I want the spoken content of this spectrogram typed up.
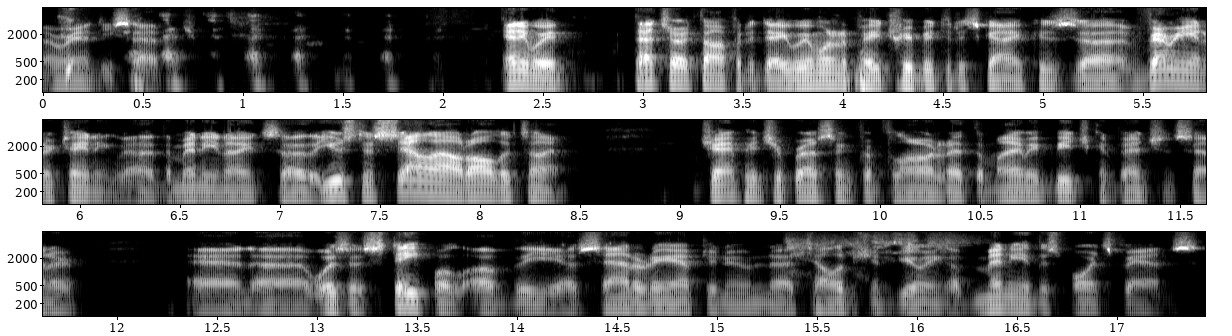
uh, Randy Savage. anyway, that's our thought for today. We wanted to pay tribute to this guy because uh, very entertaining. Uh, the many nights uh, used to sell out all the time. Championship Wrestling from Florida at the Miami Beach Convention Center, and uh, was a staple of the uh, Saturday afternoon television viewing of many of the sports fans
